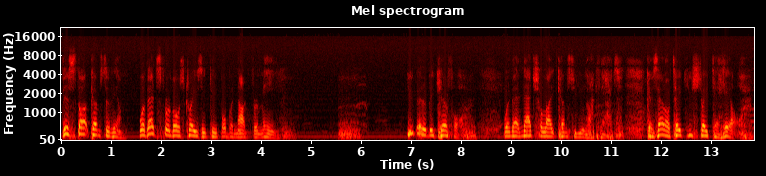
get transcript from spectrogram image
this thought comes to them. Well, that's for those crazy people, but not for me. You better be careful when that natural light comes to you like that, because that'll take you straight to hell.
